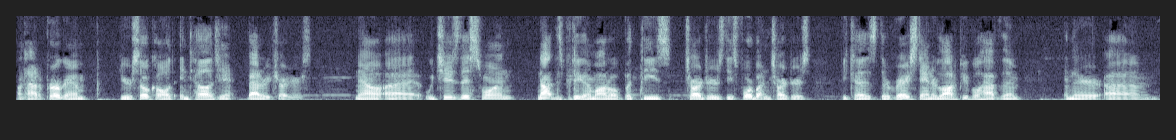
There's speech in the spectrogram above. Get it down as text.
on how to program your so-called intelligent battery chargers. Now, uh, we choose this one, not this particular model, but these chargers, these four-button chargers, because they're very standard. A lot of people have them, and they're um,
